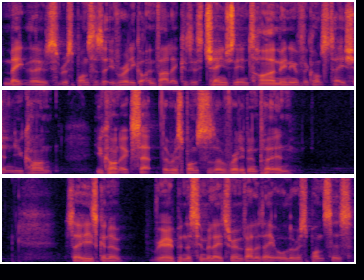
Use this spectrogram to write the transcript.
make those responses that you've already got invalid because it's changed the entire meaning of the consultation. You can't, you can't accept the responses that have already been put in. So he's going to reopen the simulator and validate all the responses.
